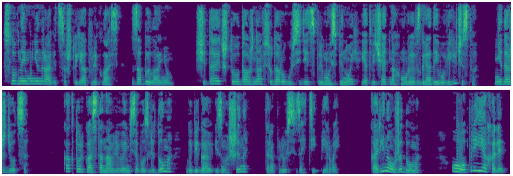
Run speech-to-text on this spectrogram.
Словно ему не нравится, что я отвлеклась, забыла о нем. Считает, что должна всю дорогу сидеть с прямой спиной и отвечать на хмурые взгляды его величества? Не дождется. Как только останавливаемся возле дома, выбегаю из машины, тороплюсь зайти первой. Карина уже дома. «О, приехали!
